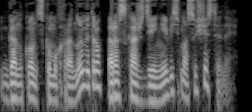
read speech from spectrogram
гонконгскому хронометру расхождение весьма существенное.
